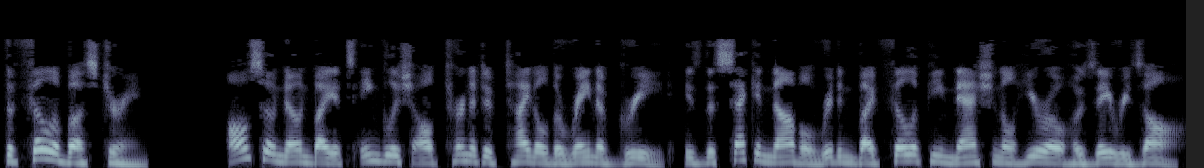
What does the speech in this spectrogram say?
the filibustering, also known by its English alternative title The Reign of Greed, is the second novel written by Philippine national hero José Rizal.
